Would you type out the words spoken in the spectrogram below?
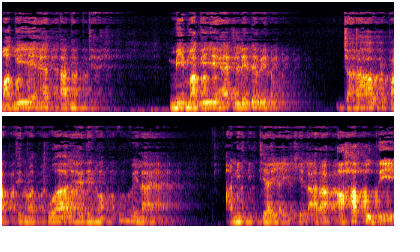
මගේ හැත් අනිත්‍යයි. මේ මගේ හැත් ලෙඩ වෙනවා. ජරාවට පත්වෙනවත් තුවාල හැදෙනවා කුණු වෙලා යන. අනිත්‍යයයි කියලා අර අහපු දේ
